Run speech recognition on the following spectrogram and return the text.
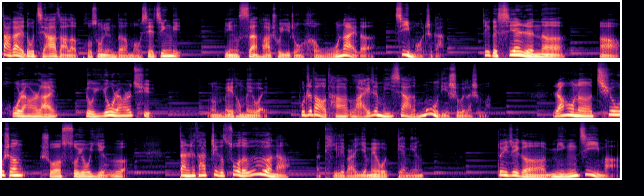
大概都夹杂了蒲松龄的某些经历，并散发出一种很无奈的寂寞之感。这个仙人呢，啊，忽然而来，又悠然而去，嗯，没头没尾，不知道他来这么一下的目的是为了什么。然后呢，秋生说素有隐恶，但是他这个做的恶呢，题里边也没有点名。对这个名妓嘛。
